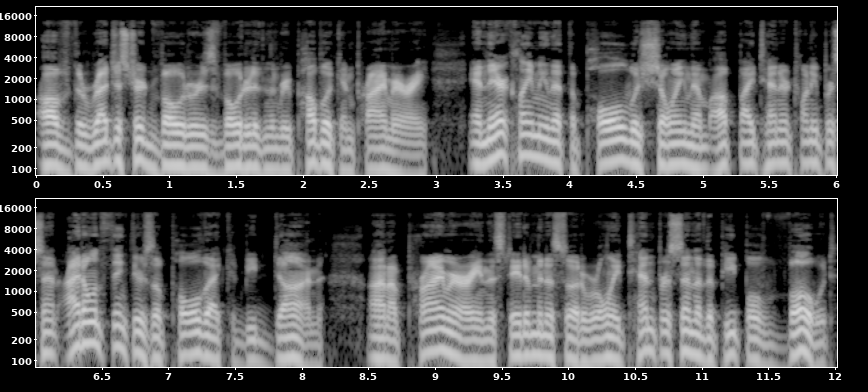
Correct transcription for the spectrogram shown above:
of the registered voters voted in the Republican primary. And they're claiming that the poll was showing them up by 10 or 20%. I don't think there's a poll that could be done on a primary in the state of Minnesota where only 10% of the people vote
